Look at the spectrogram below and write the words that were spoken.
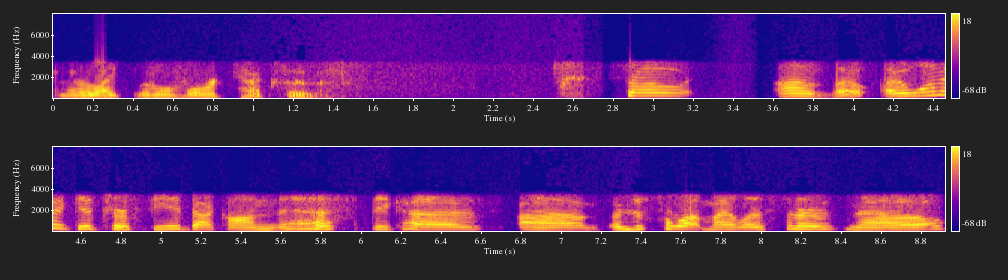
And they're like little vortexes. So um, I, I want to get your feedback on this because, um, and just to let my listeners know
